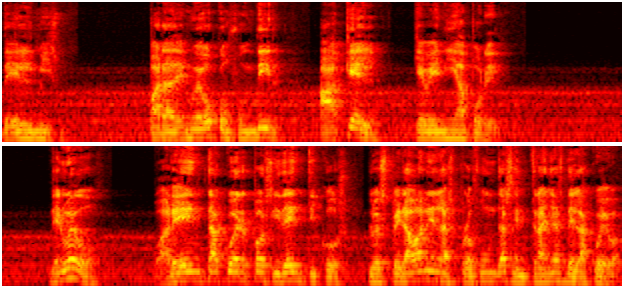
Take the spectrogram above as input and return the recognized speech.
de él mismo, para de nuevo confundir a aquel que venía por él. De nuevo, 40 cuerpos idénticos lo esperaban en las profundas entrañas de la cueva,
